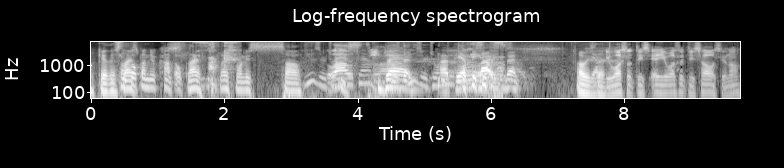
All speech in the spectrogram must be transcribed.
Okay, the It's not slice, open, you can't open. slice, slice one is south. User Wow. Dead. Uh, PM channel. Slice. Slice is dead. Oh, he's Yeah. there. He was at this. he was at his house, you know.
